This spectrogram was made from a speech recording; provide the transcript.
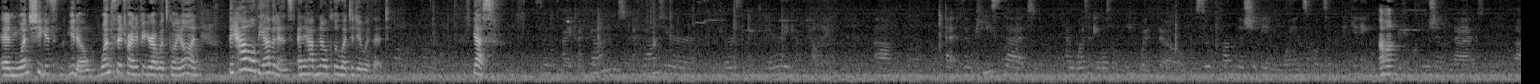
And once she gets, you know, once they're trying to figure out what's going on, they have all the evidence and have no clue what to do with it. Yes. So I, I found I found your your Uh-huh. the conclusion that uh,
